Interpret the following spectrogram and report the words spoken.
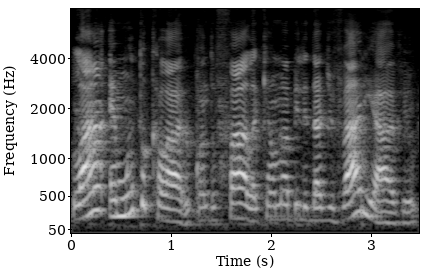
Lá é muito claro quando fala que é uma habilidade variável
